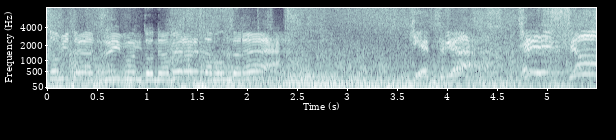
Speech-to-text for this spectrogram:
よそ見たら随分と舐められたもんだな。月が天将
